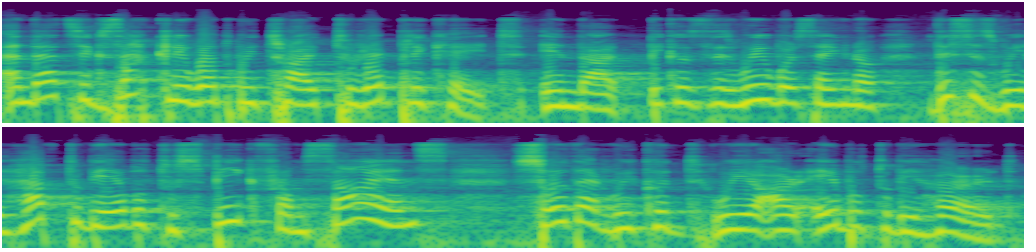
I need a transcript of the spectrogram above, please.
And that's exactly what we tried to replicate in that, because we were saying, you know, this is, we have to be able to speak from science so that we could, we are able to be heard.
